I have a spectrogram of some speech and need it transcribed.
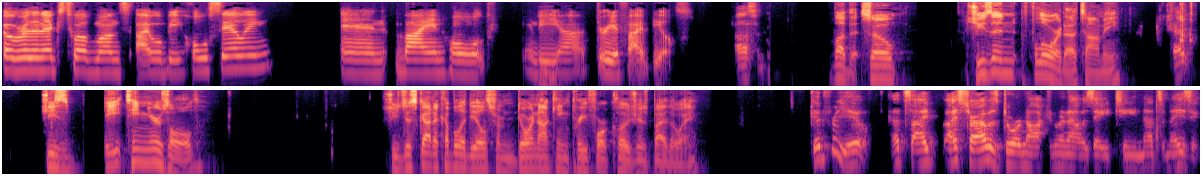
Over the next 12 months, I will be wholesaling and buy and hold maybe uh, three to five deals. Awesome. Love it. So she's in Florida, Tommy. Okay. She's 18 years old. She just got a couple of deals from door knocking pre foreclosures, by the way. Good for you. That's I I started I was door knocking when I was 18. That's amazing.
